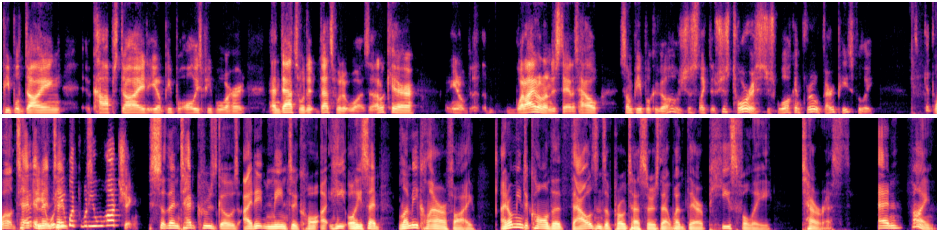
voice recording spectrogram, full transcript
people dying cops died you know people all these people were hurt and that's what it that's what it was i don't care you know what i don't understand is how some people could go oh it's just like it's just tourists just walking through very peacefully Well, Ted- and then what, are you, what, what are you watching so then Ted Cruz goes, I didn't mean to call uh, he well he said, "Let me clarify. I don't mean to call the thousands of protesters that went there peacefully terrorists." And fine.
